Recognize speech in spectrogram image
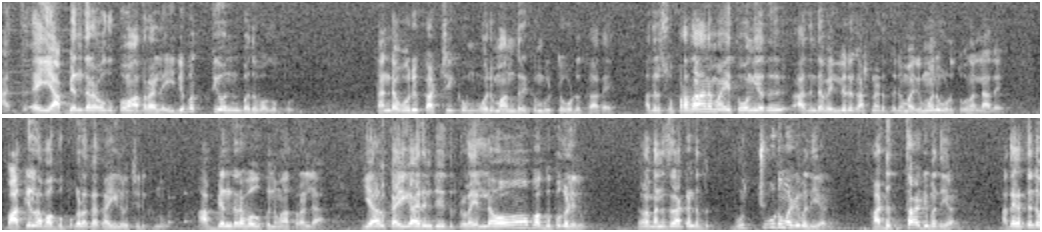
അത് ഈ ആഭ്യന്തര വകുപ്പ് മാത്രമല്ല ഇരുപത്തിയൊൻപത് വകുപ്പ്. തന്റെ ഒരു കക്ഷിക്കും ഒരു മന്ത്രിക്കും വിട്ടുകൊടുക്കാതെ അതിൽ സുപ്രധാനമായി തോന്നിയത് അതിന്റെ വലിയൊരു കഷ്ണം എടുത്തിട്ട് മരുമോന് കൊടുത്തു എന്നല്ലാതെ ബാക്കിയുള്ള വകുപ്പുകളൊക്കെ കയ്യിൽ വെച്ചിരിക്കുന്നു. ആഭ്യന്തര വകുപ്പിന് മാത്രമല്ല ഇയാൾ കൈകാര്യം ചെയ്തിട്ടുള്ള എല്ലാ വകുപ്പുകളിലും നിങ്ങൾ മനസ്സിലാക്കേണ്ടത് പൂച്ചൂടും അഴിമതിയാണ് കടുത്ത അഴിമതിയാണ്. അദ്ദേഹത്തിന്റെ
